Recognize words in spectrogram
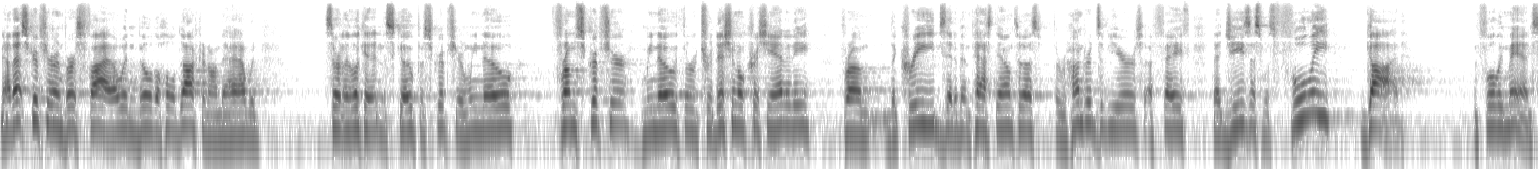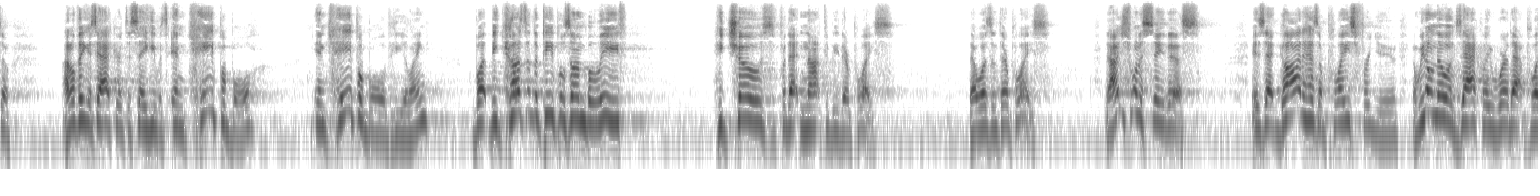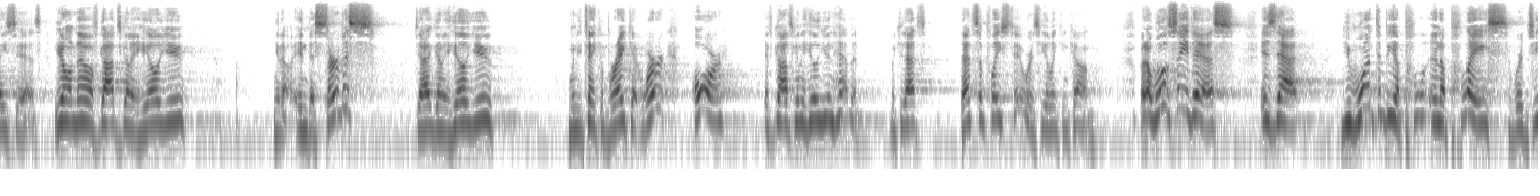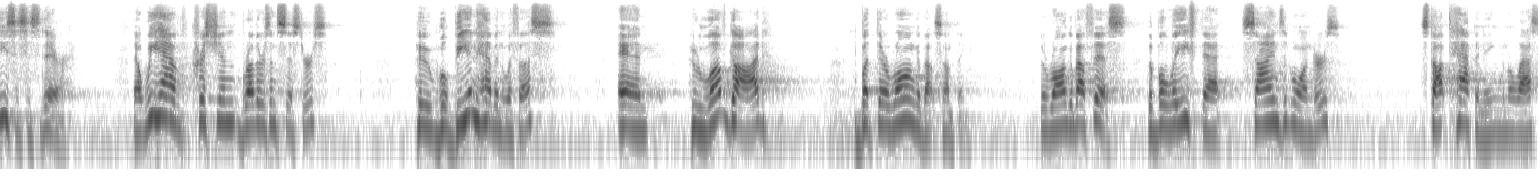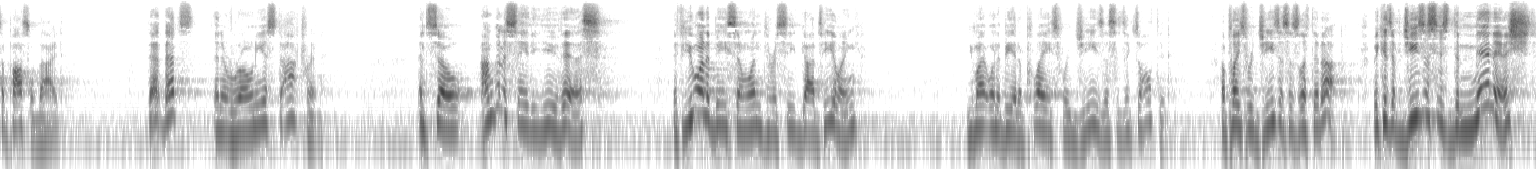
Now, that scripture in verse 5, I wouldn't build a whole doctrine on that. I would certainly look at it in the scope of scripture. And we know from scripture, we know through traditional Christianity, from the creeds that have been passed down to us through hundreds of years of faith that Jesus was fully God and fully man. So I don't think it's accurate to say he was incapable, incapable of healing, but because of the people's unbelief, he chose for that not to be their place. That wasn't their place. Now, I just want to say this is that God has a place for you, and we don't know exactly where that place is. You don't know if God's going to heal you, you know, in the service. Is God going to heal you when you take a break at work, or if God's going to heal you in heaven, because that's that's a place too where His healing can come. But I will say this: is that you want to be a pl- in a place where Jesus is there. Now we have Christian brothers and sisters who will be in heaven with us and who love God, but they're wrong about something. They're wrong about this the belief that signs and wonders stopped happening when the last apostle died. That, that's an erroneous doctrine. And so I'm going to say to you this if you want to be someone to receive God's healing, you might want to be at a place where Jesus is exalted, a place where Jesus is lifted up. Because if Jesus is diminished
